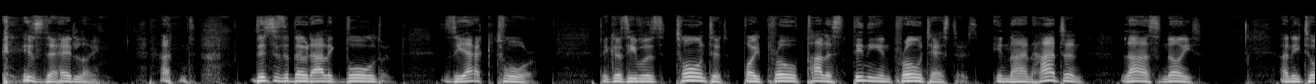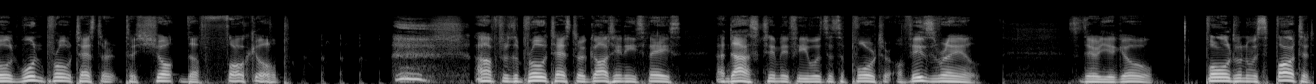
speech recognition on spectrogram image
is the headline, and this is about Alec Baldwin, the actor, because he was taunted by pro-Palestinian protesters in Manhattan last night and he told one protester to shut the fuck up. After the protester got in his face and asked him if he was a supporter of Israel. So there you go. Baldwin was spotted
